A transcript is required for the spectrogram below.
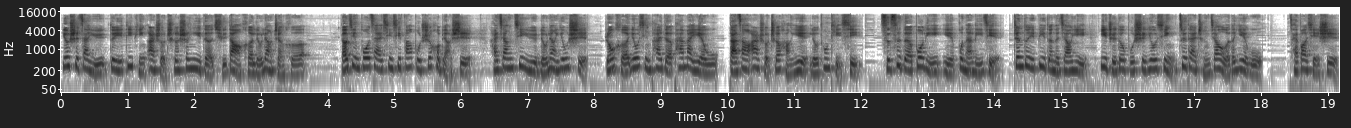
优势在于对低频二手车生意的渠道和流量整合。姚劲波在信息发布之后表示，还将基于流量优势，融合优信拍的拍卖业务，打造二手车行业流通体系。此次的剥离也不难理解，针对 B 端的交易一直都不是优信最带成交额的业务。财报显示，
